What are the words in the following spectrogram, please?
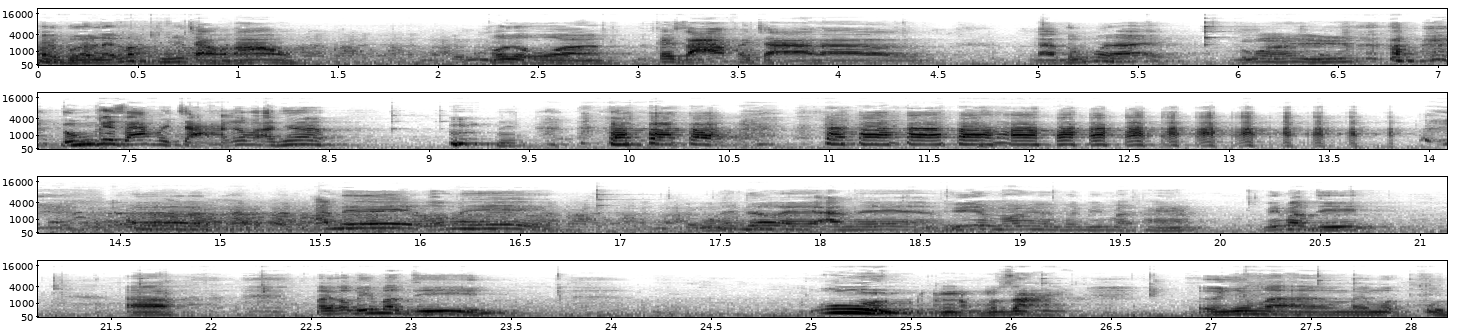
Mày vừa lấy mất miếng chả của tao. Thôi được rồi cái giá phải trả là là đúng rồi đấy. Đúng rồi gì? Đúng cái giá phải trả các bạn nhá Ăn đi uống đi uống hết nước đi ăn đi. Ý em nói phải bí mật hàng bí mật gì? À, mày có bí mật gì? Ui ăn nóng nó dài. Ừ nhưng mà mày muốn ui.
